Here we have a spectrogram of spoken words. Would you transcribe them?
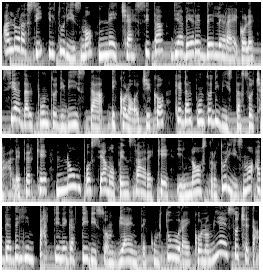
allora sì, il turismo necessita di avere delle regole, sia dal punto di vista ecologico che dal punto di vista sociale, perché non possiamo pensare che il nostro turismo abbia degli impatti negativi su ambiente, cultura, economia e società.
